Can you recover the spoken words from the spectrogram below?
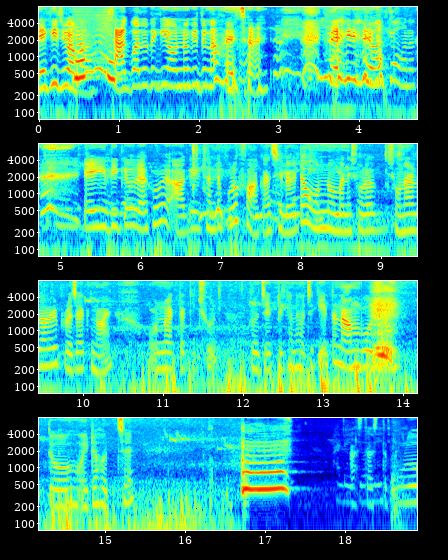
দেখিস বাবা শাক বাজাতে গিয়ে অন্য কিছু না হয়ে যায়। এই দিকেও দেখো আগে এখানটা পুরো ফাঁকা ছিল। এটা অন্য মানে সোনা সোনারগাঁওয়ের প্রজেক্ট নয় অন্য একটা কিছুর প্রজেক্ট এখানে হচ্ছে কি একটা নাম বলল তো ওইটা হচ্ছে। আস্তে আস্তে পুরো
